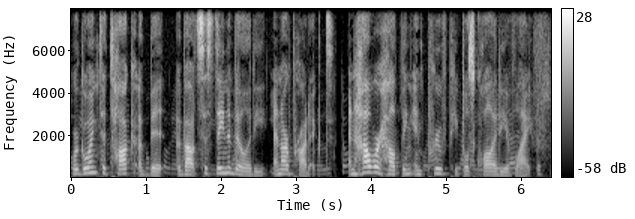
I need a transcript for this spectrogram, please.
we're going to talk a bit about sustainability and our product, and how we're helping improve people's quality of life.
